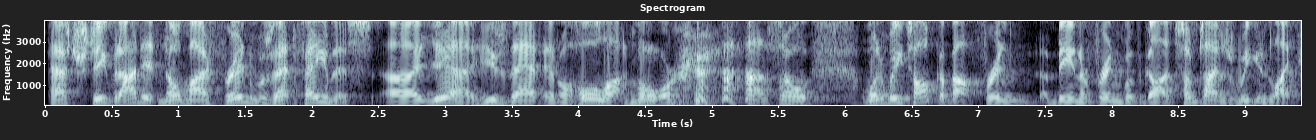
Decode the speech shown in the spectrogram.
Pastor Stephen, I didn't know my friend was that famous. Uh, yeah, he's that and a whole lot more. so when we talk about friend being a friend with God, sometimes we can like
